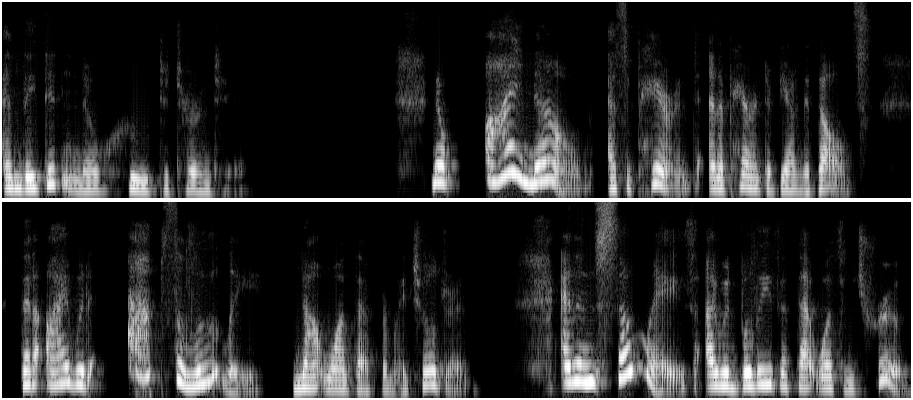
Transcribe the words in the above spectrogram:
and they didn't know who to turn to. Now, I know as a parent and a parent of young adults that I would absolutely not want that for my children. And in some ways, I would believe that that wasn't true,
